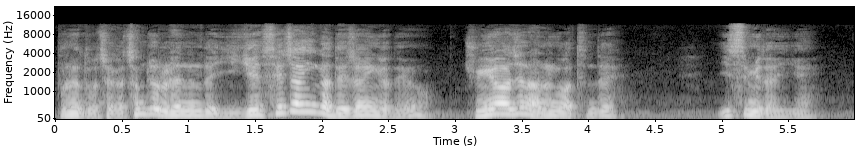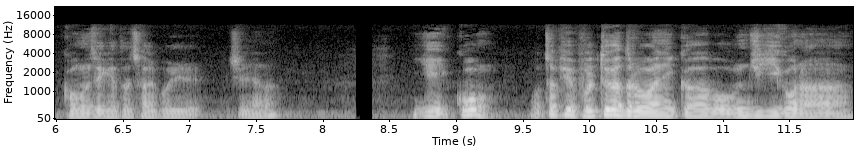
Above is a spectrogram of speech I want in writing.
분해도 제가 참조를 했는데 이게 3장인가 4장인가 돼요. 중요하진 않은 것 같은데 있습니다 이게. 검은색에 더잘 보이려나? 이게 있고 어차피 볼트가 들어가니까 뭐 움직이거나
